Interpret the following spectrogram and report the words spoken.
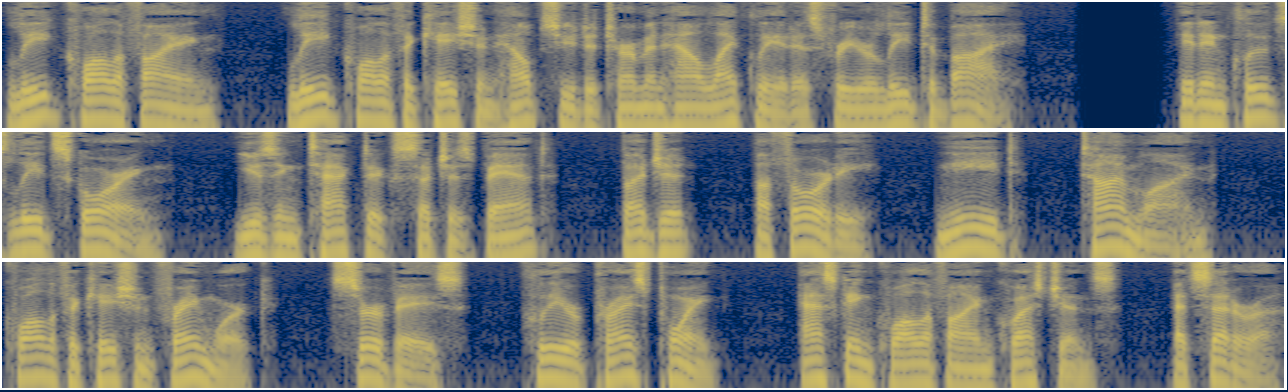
Lead qualifying Lead qualification helps you determine how likely it is for your lead to buy. It includes lead scoring, using tactics such as BANT, budget, authority, need, timeline, qualification framework, surveys, clear price point, asking qualifying questions, etc.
